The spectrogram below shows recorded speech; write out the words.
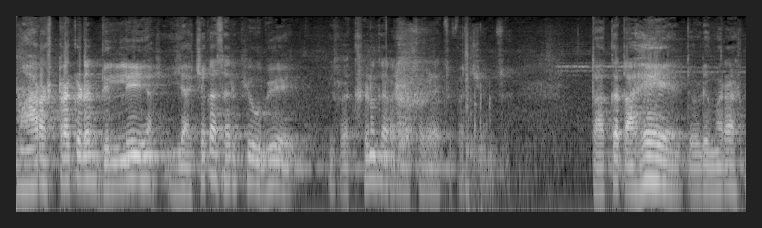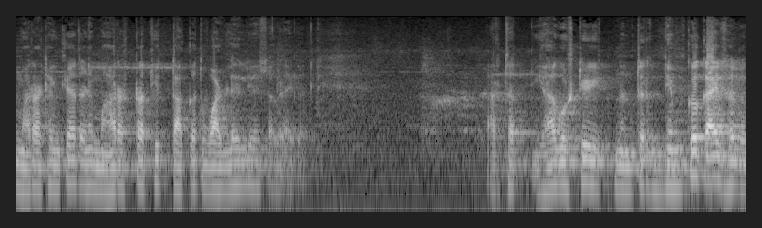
महाराष्ट्राकडे दिल्ली याचकासारखी उभी आहे. रक्षण करायला सगळ्याचं पाचशेंचं ताकद आहे तेवढी मरा मराठ्यांच्यात आणि महाराष्ट्रात ही ताकद वाढलेली आहे सगळ्याच्यात अर्थात ह्या गोष्टी नंतर नेमकं काय झालं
